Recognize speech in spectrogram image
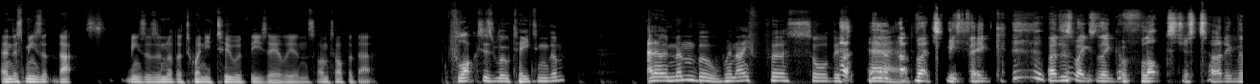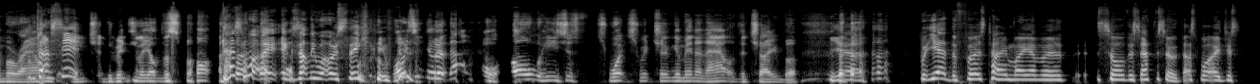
and this means that that means there's another 22 of these aliens on top of that. Phlox is rotating them. And I remember when I first saw this that makes me think. That just makes me think of Phlox just turning them around That's it. each individually on the spot. that's what I, exactly what I was thinking. What is he doing that for? Oh, he's just sw- switching them in and out of the chamber. Yeah. But yeah, the first time I ever saw this episode, that's what I just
